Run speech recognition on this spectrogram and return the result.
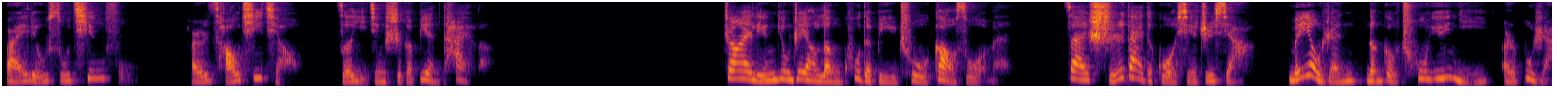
白流苏轻浮，而曹七巧则已经是个变态了。张爱玲用这样冷酷的笔触告诉我们：在时代的裹挟之下，没有人能够出淤泥而不染。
